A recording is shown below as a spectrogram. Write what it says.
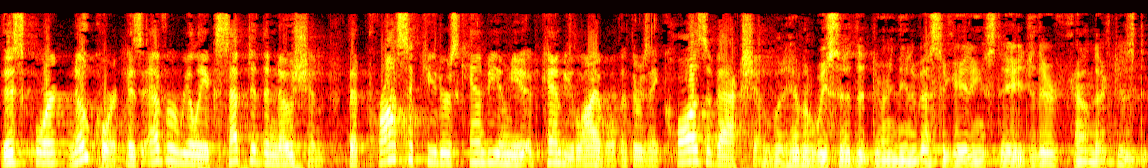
this court, no court, has ever really accepted the notion that prosecutors can be, immu- can be liable, that there is a cause of action. But haven't we said that during the investigating stage their conduct is d-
